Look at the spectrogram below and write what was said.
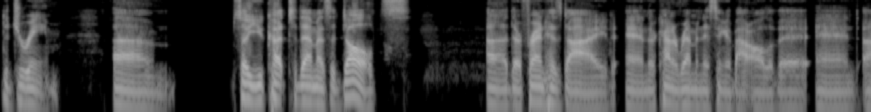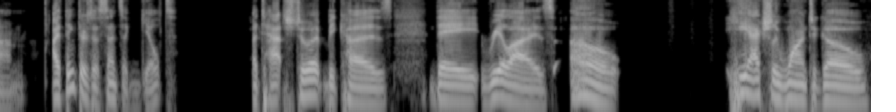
the dream. Um, so you cut to them as adults. Uh, their friend has died, and they're kind of reminiscing about all of it. And um, I think there's a sense of guilt attached to it because they realize, oh, he actually wanted to go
